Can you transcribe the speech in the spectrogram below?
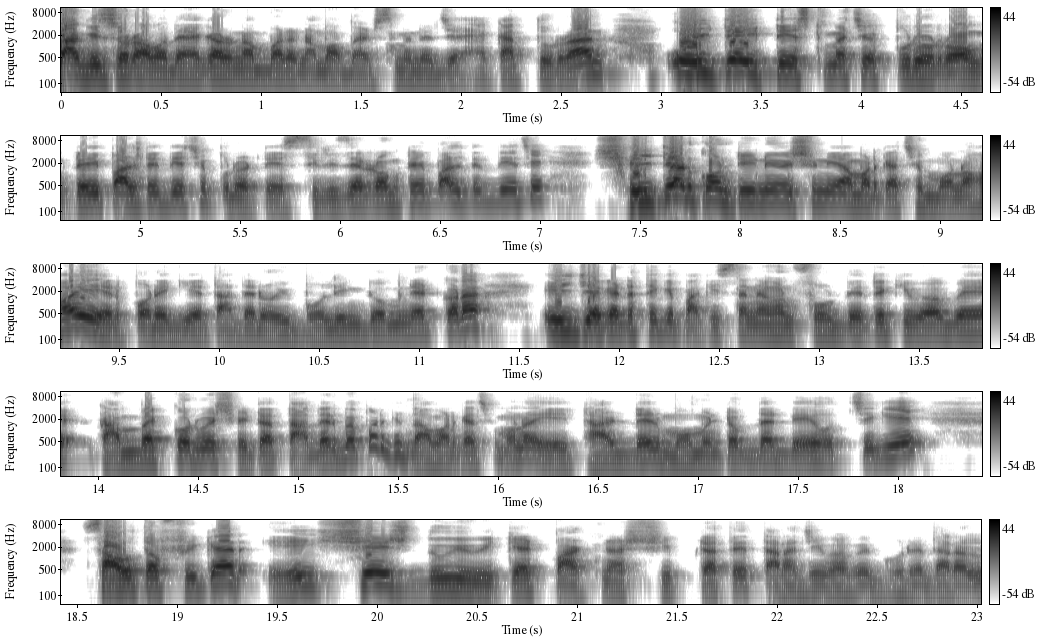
কাগিসর আমাদের এগারো নম্বরে নামা ব্যাটসম্যানের যে একাত্তর রান ওইটাই টেস্ট ম্যাচের পুরো রংটাই পাল্টে দিয়েছে, পুরো টেস্ট সিরিজের রংটাই পাল্টে দিয়েছে। সেইটার কন্টিনিউয়েশনই আমার কাছে মনে হয় এরপরে গিয়ে তাদের ওই বোলিং ডোমিনেট করা। এই জায়গাটা থেকে পাকিস্তান এখন ফোর্থ ডেতে কীভাবে কাম করবে সেটা তাদের ব্যাপার, কিন্তু আমার কাছে মনে হয় এই third day moment of the day হচ্ছে গিয়ে সাউথ আফ্রিকার এই শেষ দুই উইকেট পার্টনারশিপটাতে তারা যেভাবে ঘুরে দাঁড়াল,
